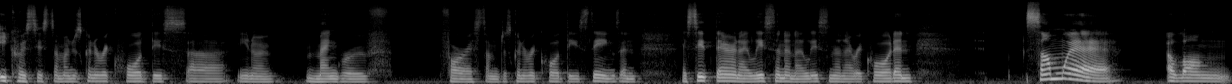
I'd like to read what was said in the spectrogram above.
ecosystem. I'm just going to record this, uh, you know, mangrove forest. I'm just going to record these things. And I sit there and I listen and I listen and I record. And somewhere along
